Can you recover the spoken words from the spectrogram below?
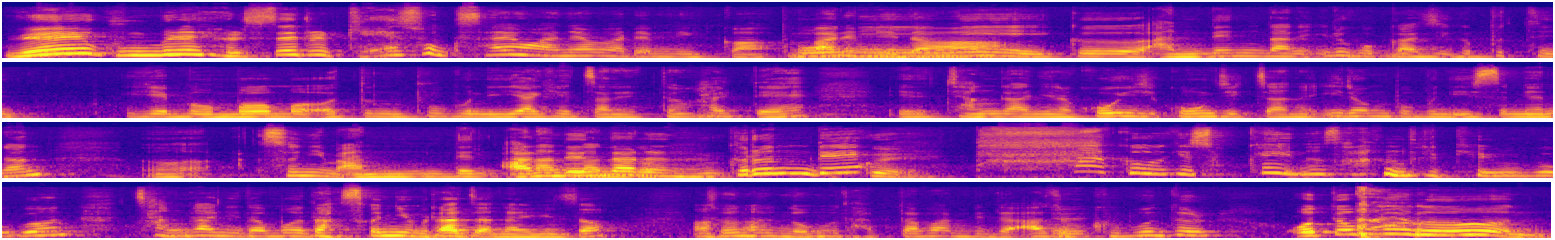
왜 국민의 혈세를 계속 사용하냐 말입니까? 말입니다. 본인이 그 안 된다는 일곱 가지 그 붙은 이게 뭐뭐 뭐 어떤 부분 이야기했잖아요. 할때 장관이나 고위 공직자는 이런 부분이 있으면은 어, 선임 안된안 안 된다는 거. 그런데 그- 다 거기 속해 있는 사람들 결국은 장관이다 뭐다 선임을 하잖아요, 그죠? 저는 너무 답답합니다. 아주 네. 그분들 어떤 분은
